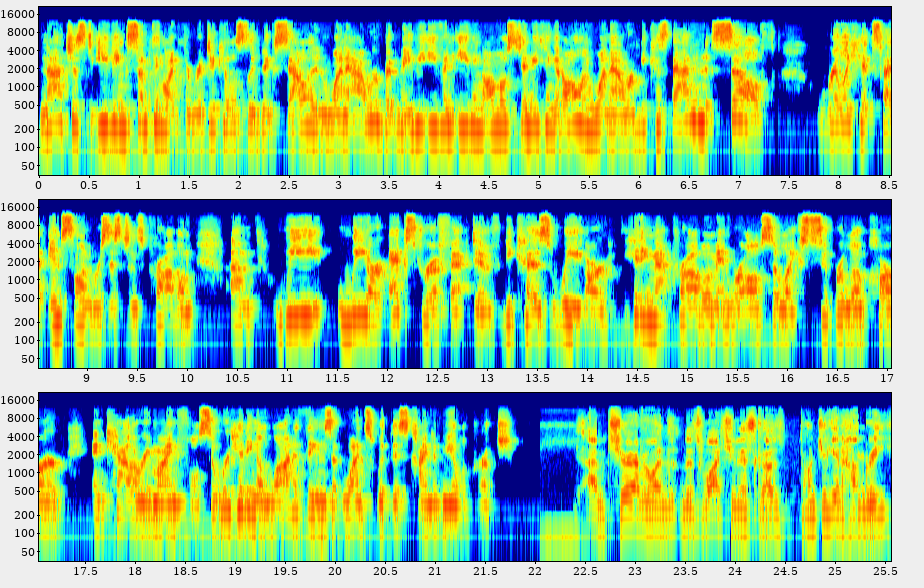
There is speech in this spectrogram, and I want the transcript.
not just eating something like the ridiculously big salad in one hour, but maybe even eating almost anything at all in one hour, because that in itself really hits that insulin resistance problem. Um, we we are extra effective because we are hitting that problem, and we're also like super low carb and calorie mindful. So we're hitting a lot of things at once with this kind of meal approach. I'm sure everyone that's watching this goes, "Don't you get hungry?"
